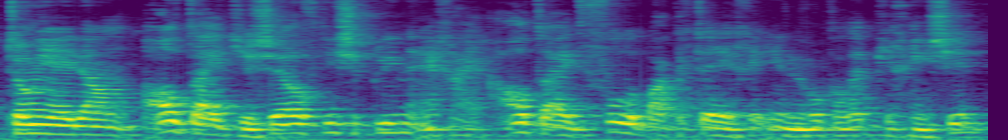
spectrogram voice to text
Toon jij dan altijd je zelfdiscipline en ga je altijd volle bakken tegen in, ook al heb je geen zin?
